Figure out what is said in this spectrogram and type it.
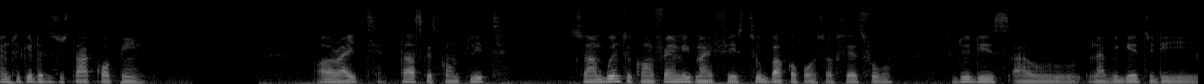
Mtk data to start copying. Alright task is complete. So I'm going to confirm if my phase 2 backup was successful. To do this I will navigate to the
